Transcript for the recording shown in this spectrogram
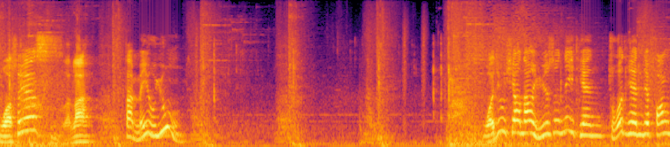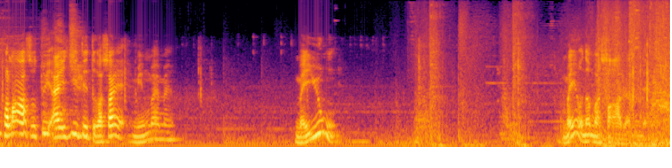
我虽然死了，但没有用。我就相当于是那天、昨天的方 plus 对 IG 的德赛，明白没？没用，没有那么杀人的。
